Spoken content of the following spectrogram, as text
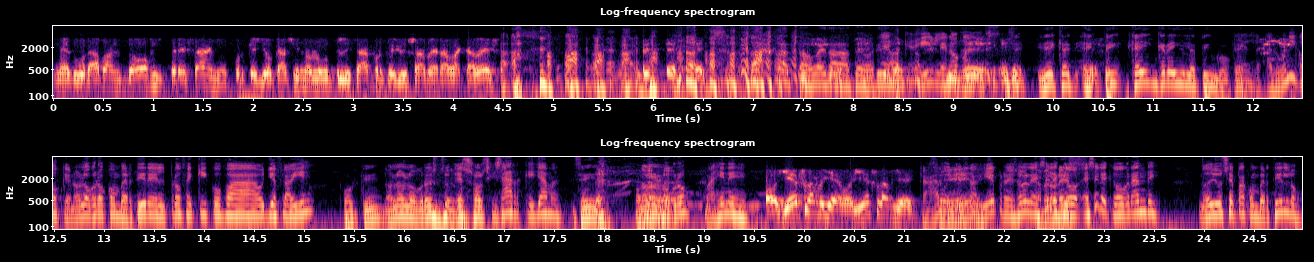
me duraban dos y tres años, porque yo casi no los utilizaba porque yo usaba era la cabeza. Está buena la teoría. Increíble, ¿no? Sí, qué, eh, qué increíble, Pingo. ¿qué? Al único que no logró convertir el profe Kiko fue a Oye Flavier. ¿Por qué? No lo logró exo- exorcizar, que llaman. Sí. No lo logró, imagínese. Oye, Flavier, oye, Flavier. Claro, Sí. Oye Flavier, pero eso, ese, le quedó, ese le quedó grande. No dio usted para convertirlo.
